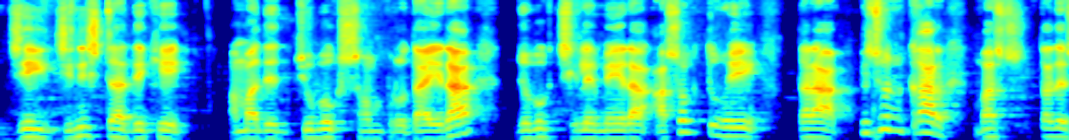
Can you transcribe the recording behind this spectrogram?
যেই জিনিসটা দেখে আমাদের যুবক সম্প্রদায়েরা, যুবক ছেলে মেয়েরা আসক্ত হয়ে তারা পিছনকার বা তাদের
